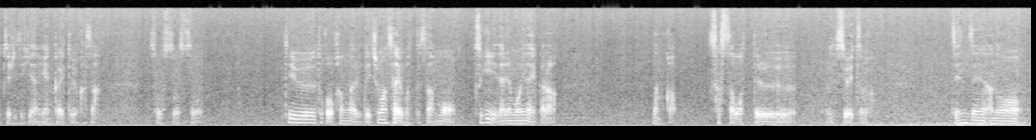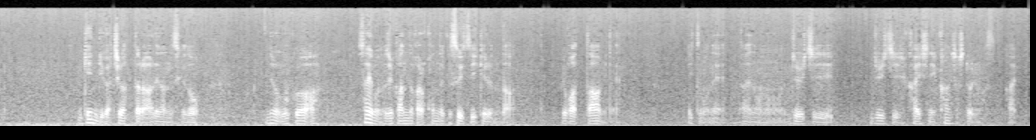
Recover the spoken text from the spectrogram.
物理的な限界というかさ。そうそうそう。っていうとこを考えると一番最後ってさ、もう次に誰もいないから、なんか、さっさ終わってるんですよ、いつも。全然あの、原理が違ったらあれなんですけど、でも僕は、あ、最後の時間だからこんだけスイスイいけるんだ。よかった、みたいな。いつもね、あの、11時、11時開始に感謝しております。はい。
